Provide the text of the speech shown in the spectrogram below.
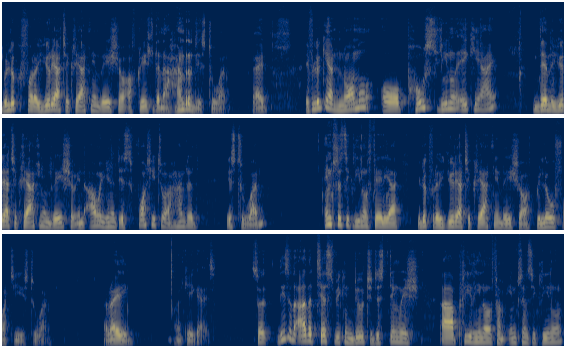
we look for a urea to creatinine ratio of greater than 100 is to 1, right? If you're looking at normal or post-renal AKI, then the urea to creatinine ratio in our unit is 40 to 100 is to 1. Intrinsic renal failure, you look for a urea to creatinine ratio of below 40 is to 1. Alrighty. Okay, guys. So these are the other tests we can do to distinguish uh, pre-renal from intrinsic renal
